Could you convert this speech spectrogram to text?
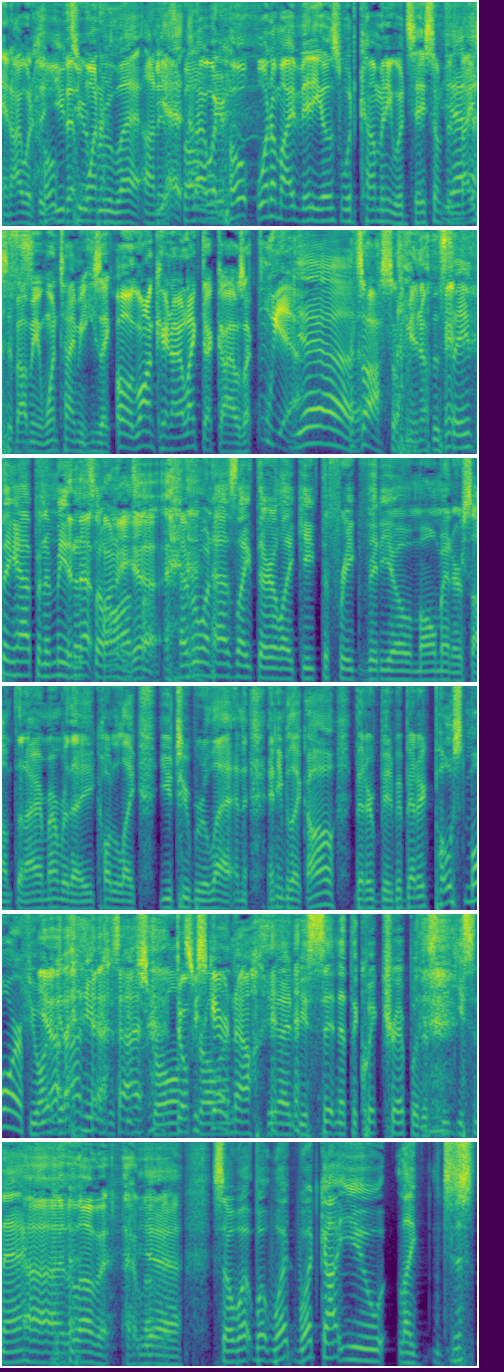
and I would the hope YouTube that one roulette on yeah, his phone. and I would hope one of my videos would come and he would say something Yes. nice about me. And one time he's like, "Oh, lawn care, and I like that guy." I was like, "Oh yeah, Yeah. that's awesome." You know, the same thing happened to me. Isn't That's that so funny? awesome. Yeah. Everyone has like their like geek the freak video moment or something. I remember that he called it like YouTube roulette, and and he'd be like, "Oh, better better, better post more if you want to Yeah. get on here." Just keep scrolling. Don't be scared now. yeah, I'd be sitting at the QuikTrip with a sneaky snack. Uh, I love it. I love yeah. it. So what what what what got you like just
